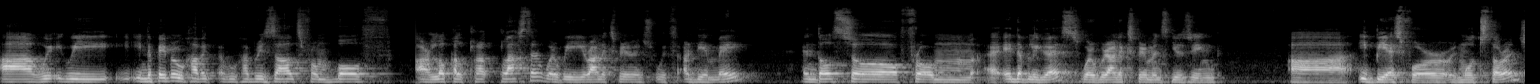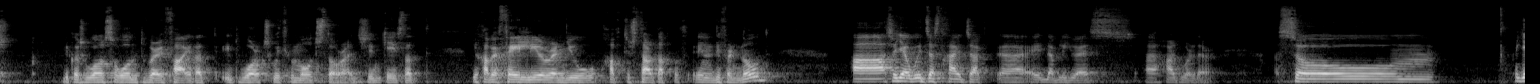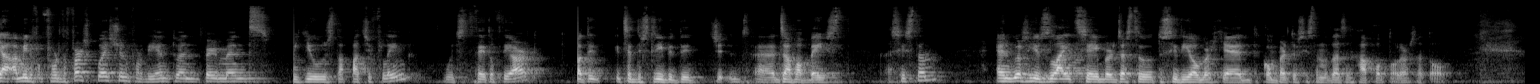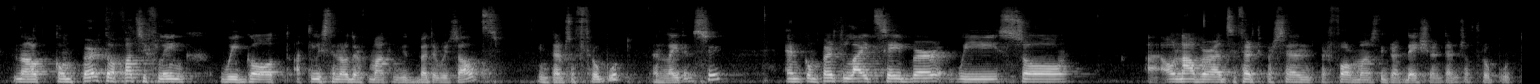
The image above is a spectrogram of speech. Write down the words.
uh, we, we in the paper we have we have results from both our local cl- cluster where we run experiments with RDMA, and also from uh, AWS where we run experiments using uh, EBS for remote storage, because we also want to verify that it works with remote storage in case that you have a failure and you have to start up in a different node. Uh, so yeah, we just hijacked uh, AWS uh, hardware there. So um, yeah, I mean, for, for the first question, for the end-to-end experiments, used Apache Flink, which is state of the art, but it, it's a distributed uh, Java-based system. And we also use Lightsaber just to, to see the overhead compared to a system that doesn't have fault tolerance at all. Now, compared to Apache Flink, we got at least an order of magnitude better results in terms of throughput and latency. And compared to Lightsaber, we saw uh, on average a 30% performance degradation in terms of throughput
